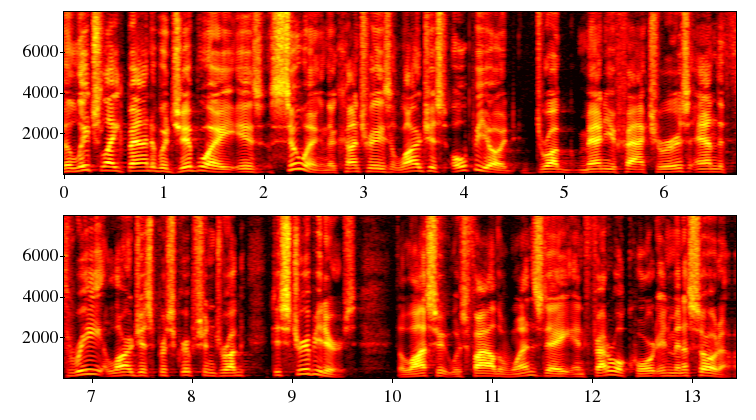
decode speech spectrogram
The Leech Lake Band of Ojibwe is suing the country's largest opioid drug manufacturers and the three largest prescription drug distributors. The lawsuit was filed Wednesday in federal court in Minnesota.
